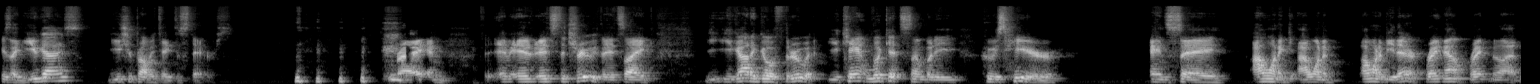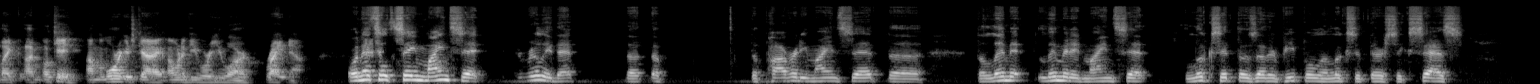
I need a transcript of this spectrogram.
He's like, "You guys, you should probably take the stairs." right, and it, it, it's the truth. It's like you got to go through it. You can't look at somebody who's here and say, "I want to, I want to I want to be there right now, right? Uh, like I'm okay. I'm a mortgage guy. I want to be where you are right now. Well, and that's that same mindset, really. That the the the poverty mindset, the the limit limited mindset looks at those other people and looks at their success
